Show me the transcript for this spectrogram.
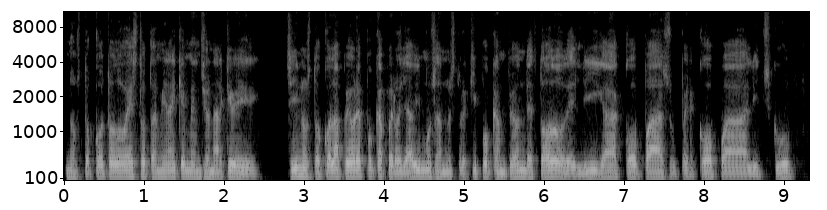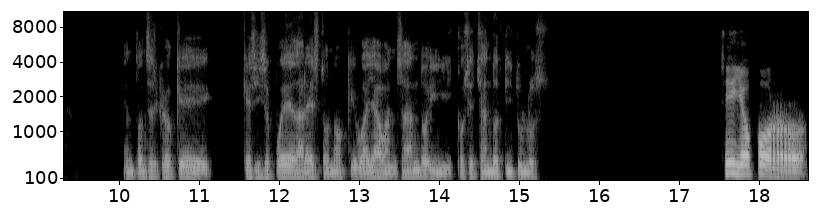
nos tocó todo esto, también hay que mencionar que sí, nos tocó la peor época, pero ya vimos a nuestro equipo campeón de todo, de liga, copa, supercopa, League Cup. Entonces creo que, que sí se puede dar esto, ¿no? Que vaya avanzando y cosechando títulos. Sí, yo por,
